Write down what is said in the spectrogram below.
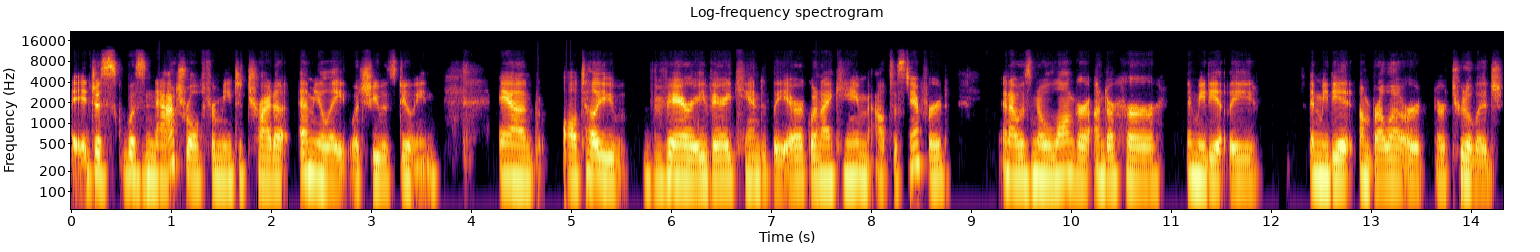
it just was natural for me to try to emulate what she was doing. And i'll tell you very very candidly eric when i came out to stanford and i was no longer under her immediately immediate umbrella or, or tutelage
